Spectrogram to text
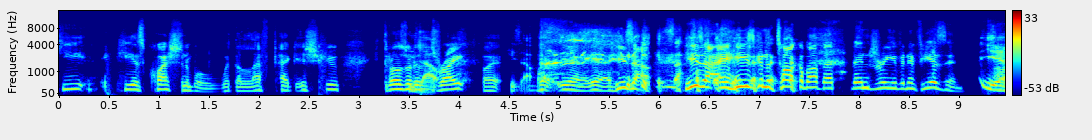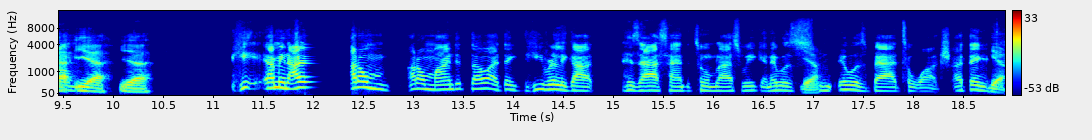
He he is questionable with the left pec issue. He throws with He's his out. right, but He's out. the- yeah, yeah, he's out. he's out, and he's gonna talk about that injury even if he isn't. Yeah, um, yeah, yeah. he i mean i i don't i don't mind it though i think he really got his ass handed to him last week and it was Yeah. it was bad to watch i think Yeah.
